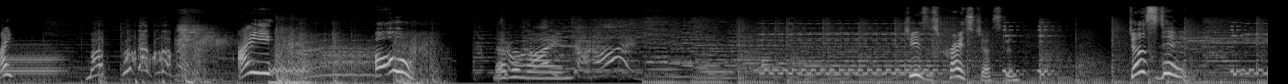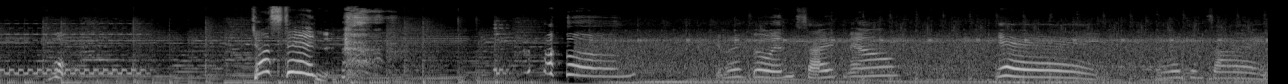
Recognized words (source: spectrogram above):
I. I. Oh! Never mind. Jesus Christ, Justin. Justin! Whoa. Justin! Can I go inside now? Yay! I went inside.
